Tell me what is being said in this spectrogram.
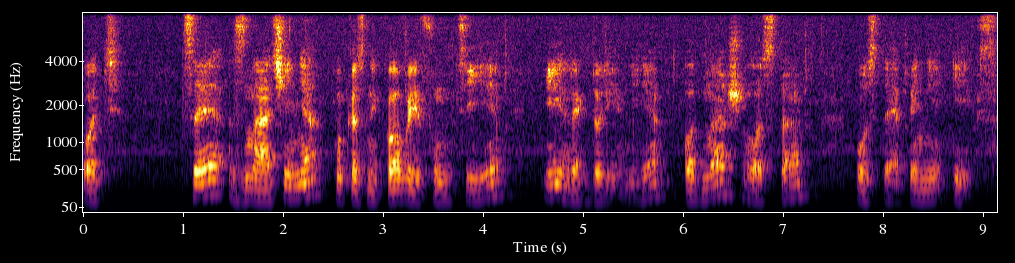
От це значення показникової функції y дорівнює 1 шоста у степені х.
